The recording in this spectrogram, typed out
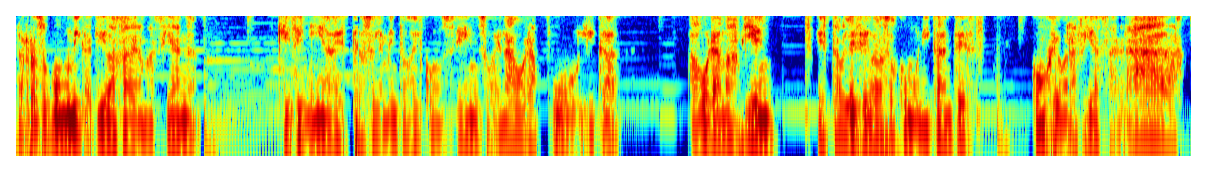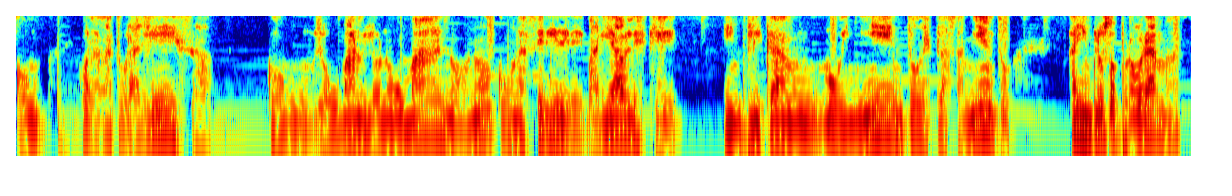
La razón comunicativa habermasiana, que tenía estos elementos del consenso, de la hora pública, ahora más bien establece vasos comunicantes con geografías sagradas, con, con la naturaleza, con lo humano y lo no humano, ¿no? Con una serie de variables que implican movimiento, desplazamiento. Hay incluso programas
